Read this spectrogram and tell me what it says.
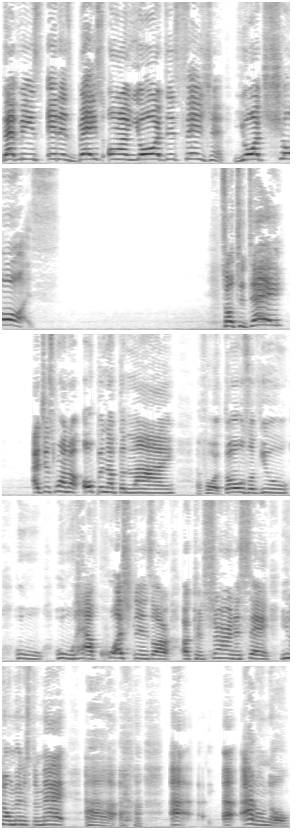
That means it is based on your decision, your choice. So today, I just want to open up the line for those of you who who have questions or are concerned and say, you know, Minister Mack, uh, I, I I don't know.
